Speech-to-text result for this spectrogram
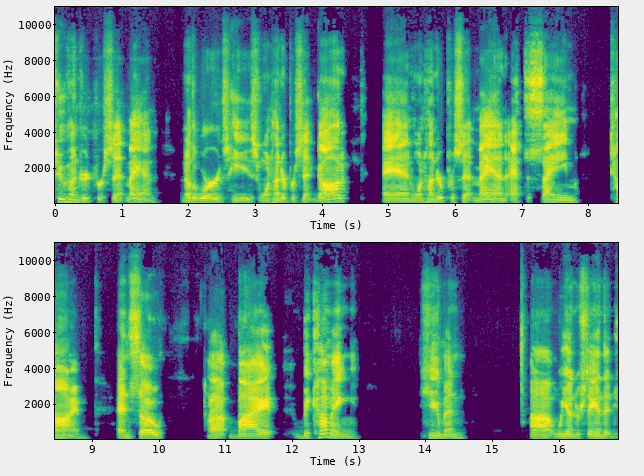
200% man. In other words, he's 100% God and 100% man at the same time. And so uh, by becoming human, uh, we understand that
